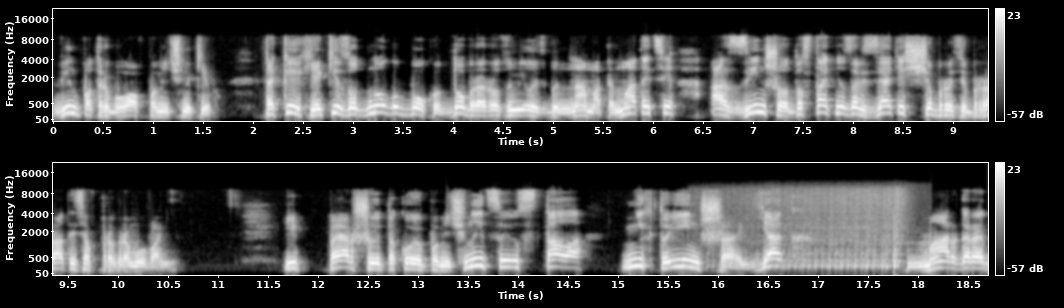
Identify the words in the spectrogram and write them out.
він потребував помічників, таких, які з одного боку добре розумілись би на математиці, а з іншого достатньо завзяті, щоб розібратися в програмуванні. І першою такою помічницею стала ніхто інша, як Маргарет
